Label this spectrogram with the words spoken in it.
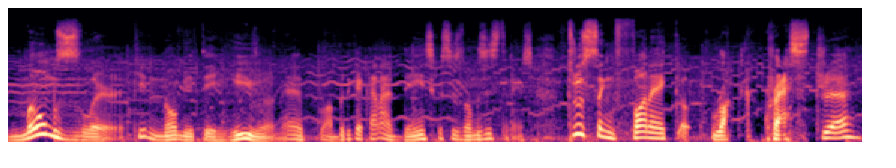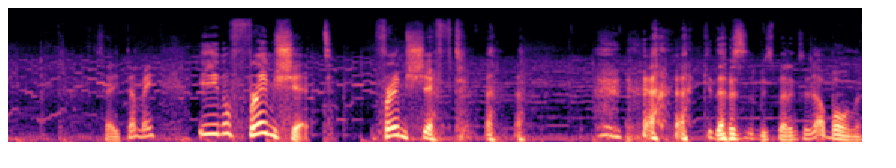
Momsler, que nome terrível, né? Uma briga canadense com esses nomes estranhos. True Symphonic Rock isso aí também. E no Frameshift, Frameshift. que deve ser, espero que seja bom, né?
